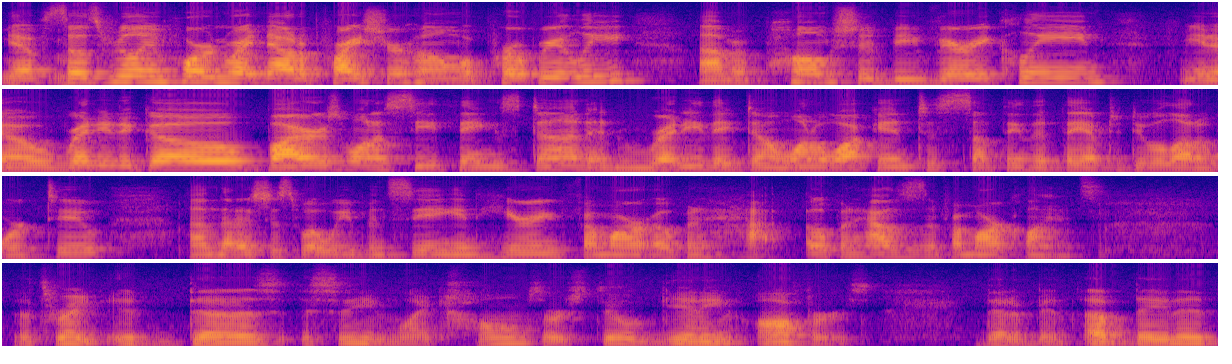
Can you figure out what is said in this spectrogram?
Yep. So it's really important right now to price your home appropriately. Um, a home should be very clean, you know, ready to go. Buyers want to see things done and ready. They don't want to walk into something that they have to do a lot of work to. Um, that is just what we've been seeing and hearing from our open ha- open houses and from our clients. That's right. It does seem like homes are still getting offers that have been updated,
